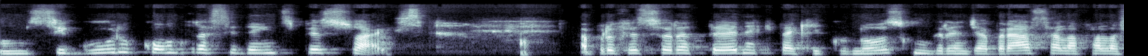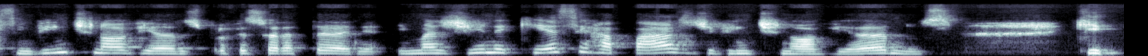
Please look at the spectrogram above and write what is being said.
um seguro contra acidentes pessoais. A professora Tânia, que está aqui conosco, um grande abraço, ela fala assim: 29 anos, professora Tânia, imagine que esse rapaz de 29 anos, que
